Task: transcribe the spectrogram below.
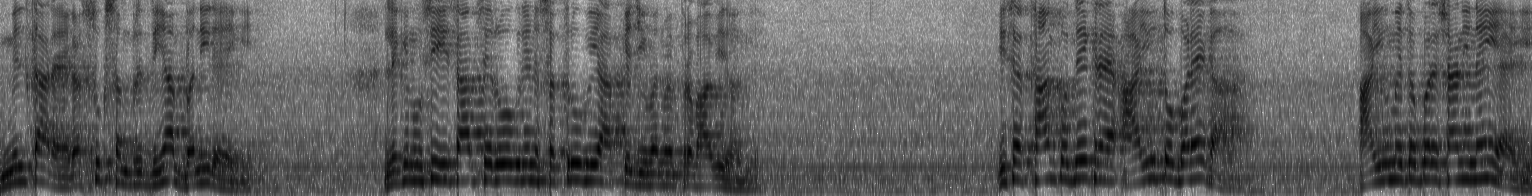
मिलता रहेगा, सुख समृद्धियाँ बनी रहेगी। लेकिन उसी हिसाब से रोग ऋण शत्रु भी आपके जीवन में प्रभावी रहेंगे। इस स्थान को देख रहे हैं, आयु तो बढ़ेगा आयु में तो परेशानी नहीं आएगी,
